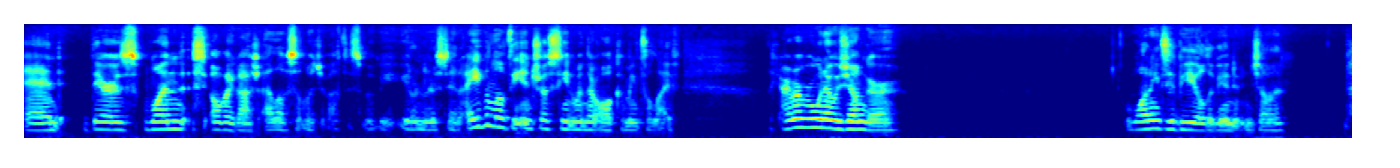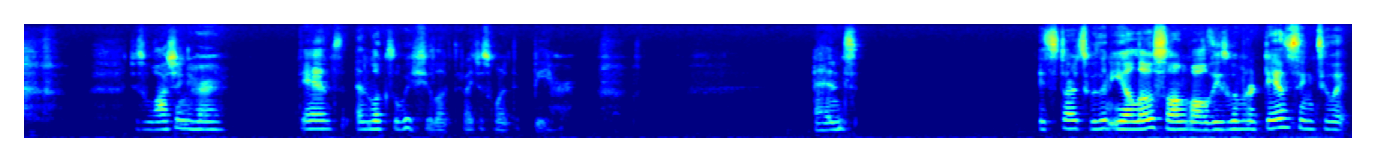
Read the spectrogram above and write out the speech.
and there's one oh my gosh, I love so much about this movie. You don't understand. I even love the intro scene when they're all coming to life. Like I remember when I was younger, wanting to be Olivia Newton-John. just watching her dance and look the way she looked, and I just wanted to be her. And it starts with an ELO song while these women are dancing to it.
